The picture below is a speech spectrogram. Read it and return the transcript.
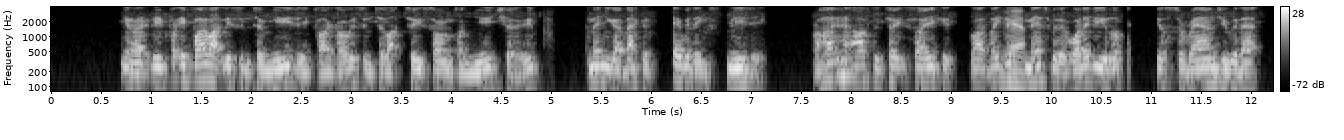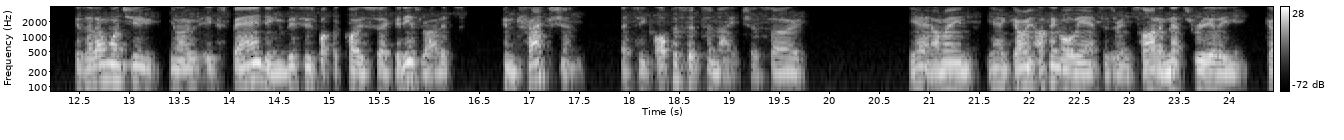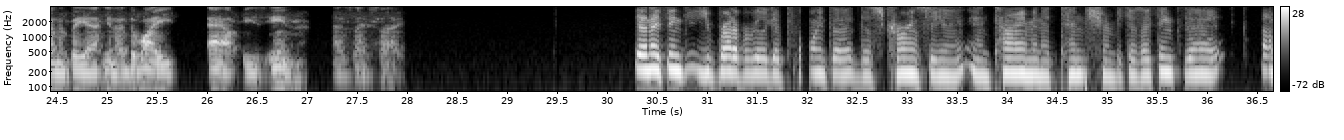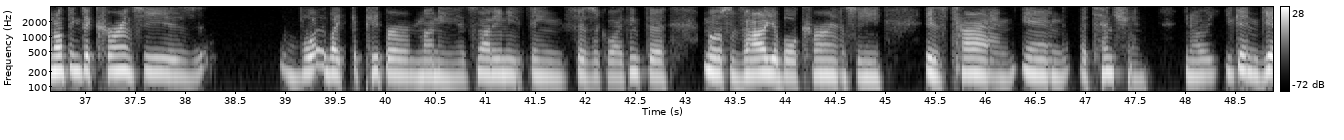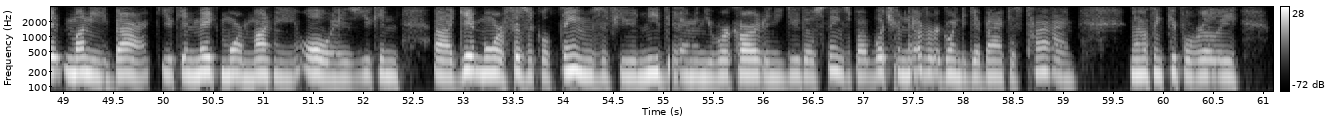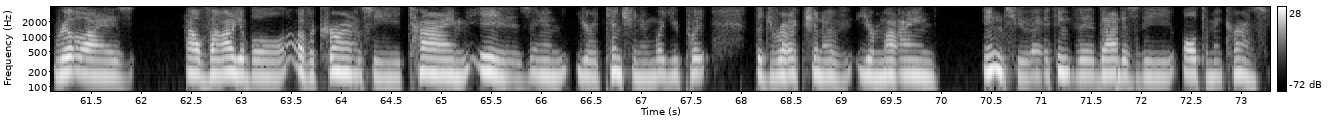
you know, if if I like listen to music, like I listen to like two songs on YouTube, and then you go back and everything's music, right? After two, so you could like they just yeah. mess with it. Whatever you look at, just surround you with that because they don't want you, you know, expanding. This is what the closed circuit is, right? It's contraction. That's the opposite to nature. So, yeah, I mean, yeah, going. I think all the answers are inside, and that's really going to be, a, you know, the way out is in, as they say. Yeah, and I think you brought up a really good point, uh, this currency and, and time and attention, because I think that I don't think the currency is like paper money. It's not anything physical. I think the most valuable currency is time and attention you know you can get money back. You can make more money always. You can uh, get more physical things if you need them and you work hard and you do those things. But what you're never going to get back is time. And i don't think people really realize how valuable of a currency time is and your attention and what you put the direction of your mind into. I think that that is the ultimate currency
